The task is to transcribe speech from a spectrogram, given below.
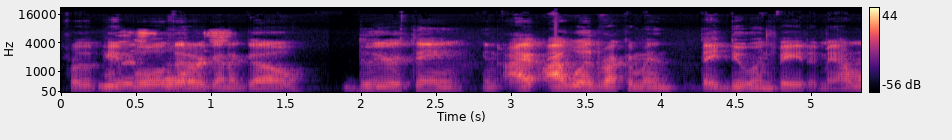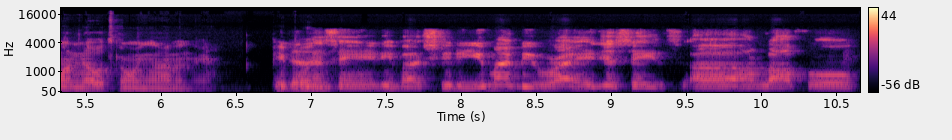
For the people that are going to go, do your thing. And I, I would recommend they do invade it, man. I want to know what's going on in there. It People, doesn't say anything about shooting. You might be right. It just says uh, unlawful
